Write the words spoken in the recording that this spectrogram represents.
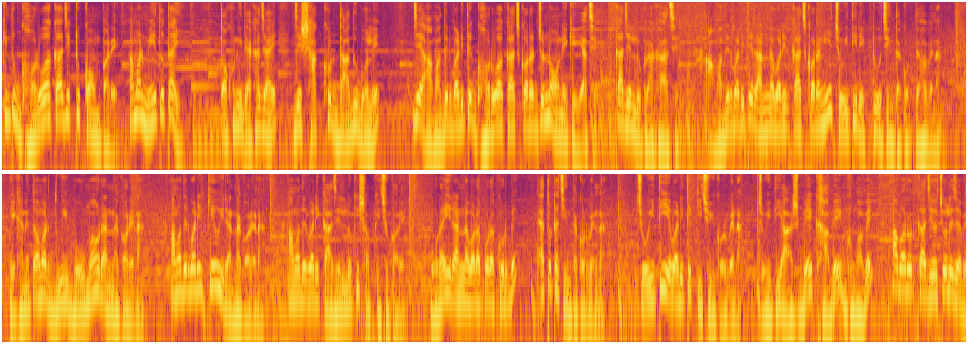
কিন্তু ঘরোয়া কাজ একটু কম পারে। আমার মেয়ে তো তাই। তখনই দেখা যায় যে স্বাক্ষর দাদু বলে যে, আমাদের বাড়িতে ঘরোয়া কাজ করার জন্য অনেকেই আছে, কাজের লোক রাখা আছে। আমাদের বাড়িতে রান্নাবাড়ির কাজ করা নিয়ে চৈতির একটুও চিন্তা করতে হবে না। এখানে তো আমার দুই বৌমাও রান্না করে না। আমাদের বাড়ির কেউই রান্না করে না। আমাদের বাড়ি কাজের লোকই সব কিছু করে। ওরাই রান্না বাড়া পোড়া করবে, এতটা চিন্তা করবেন না। চৈতি এ বাড়িতে কিছুই করবে না। চৈতি আসবে, খাবে, ঘুমাবে, আবার ওর কাজেও চলে যাবে।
